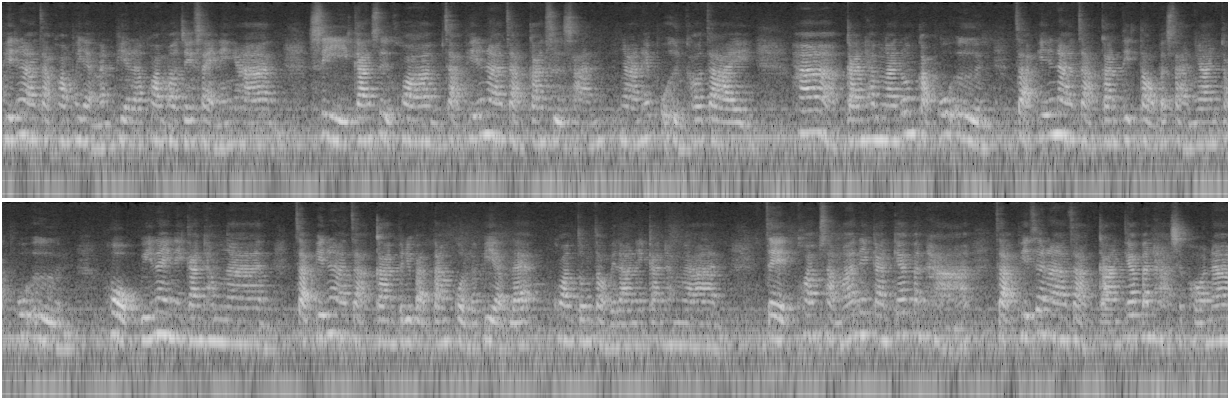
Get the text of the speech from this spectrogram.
พิจารณาจากความขยันหมั่นเพียรและความเอาใจใส่ในงาน 4. การสื่อความจะพิจารณาจากการสื่อสารงานให้ผู้อื่นเข้าใจ 5. การทำงานร่วมกับผู้อื่น จะพิจารณาจากการติดต่อประสานงานกับผู้อื่น 6. วินัยในการทำงาน จะพิจารณาจากการปฏิบัติตามกฎระเบียบ และความตรงต่อเวลาในการทำงาน 7. ความสามารถในการแก้ปัญหา จะพิจารณาจากการแก้ปัญหาเฉพาะหน้า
